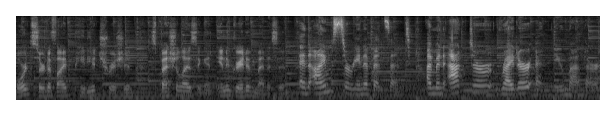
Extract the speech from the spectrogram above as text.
board certified pediatrician specializing in integrative medicine. And I'm Serena Vincent. I'm an actor, writer, and new mother.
